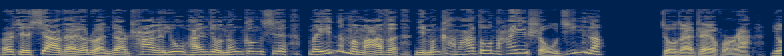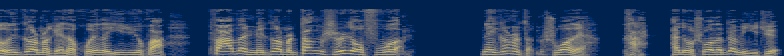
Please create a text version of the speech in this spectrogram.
而且下载个软件，插个 U 盘就能更新，没那么麻烦。你们干嘛都拿一手机呢？就在这会儿啊，有一哥们给他回了一句话，发问，这哥们当时就服了。那哥们怎么说的呀？嗨，他就说了这么一句：“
